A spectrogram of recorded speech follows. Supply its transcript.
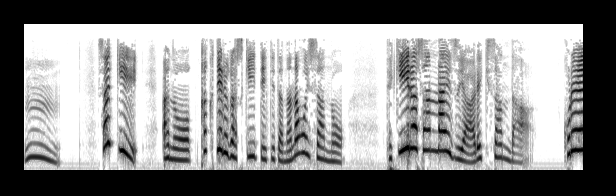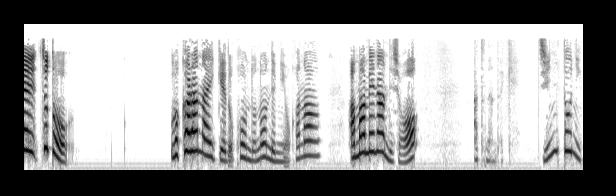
うん。さっき、あの、カクテルが好きって言ってた七星さんの、テキーラサンライズやアレキサンダー。これ、ちょっと、わからないけど、今度飲んでみようかな。甘めなんでしょ？あとなんだっけ？ジントニッ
